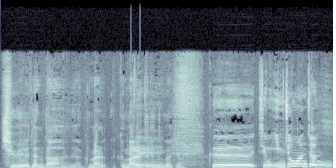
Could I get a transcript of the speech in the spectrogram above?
치유해야 된다. 음. 그 말 그 말을 네. 드리는 거죠. 그 지금 임종원 전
